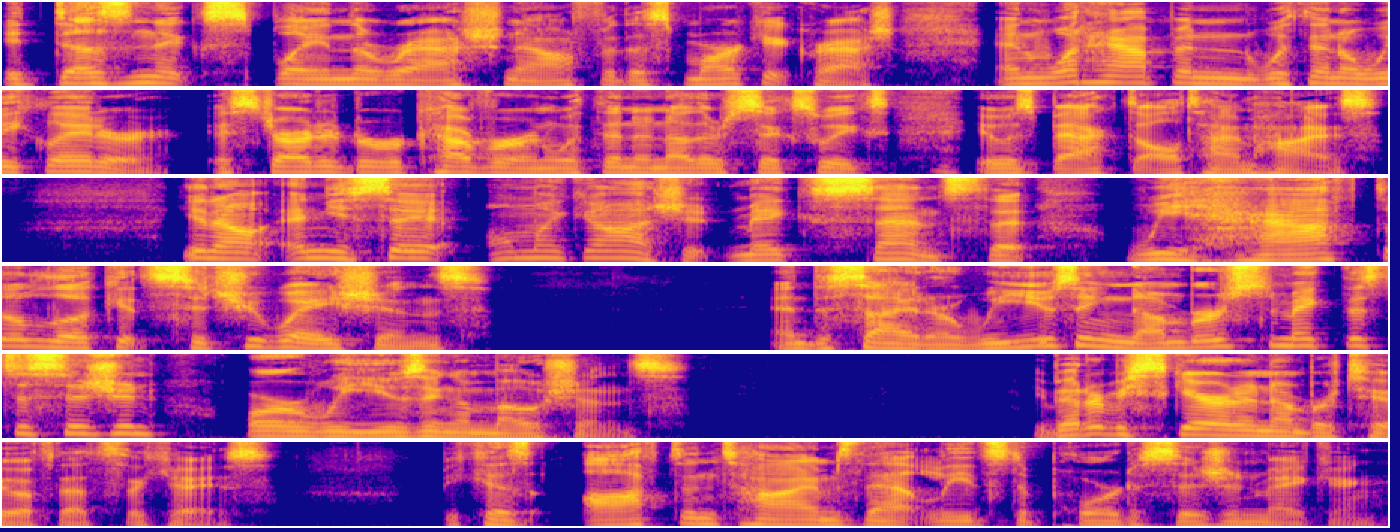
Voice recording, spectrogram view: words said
it doesn't explain the rationale for this market crash. And what happened within a week later? It started to recover, and within another six weeks, it was back to all time highs. You know, and you say, oh my gosh, it makes sense that we have to look at situations and decide are we using numbers to make this decision or are we using emotions? You better be scared of number two if that's the case, because oftentimes that leads to poor decision making.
